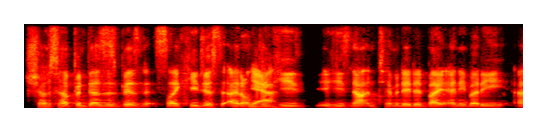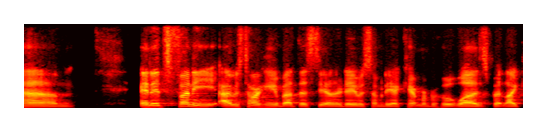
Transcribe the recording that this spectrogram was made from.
shows up and does his business. Like he just I don't yeah. think he he's not intimidated by anybody. Um and it's funny, I was talking about this the other day with somebody, I can't remember who it was, but like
